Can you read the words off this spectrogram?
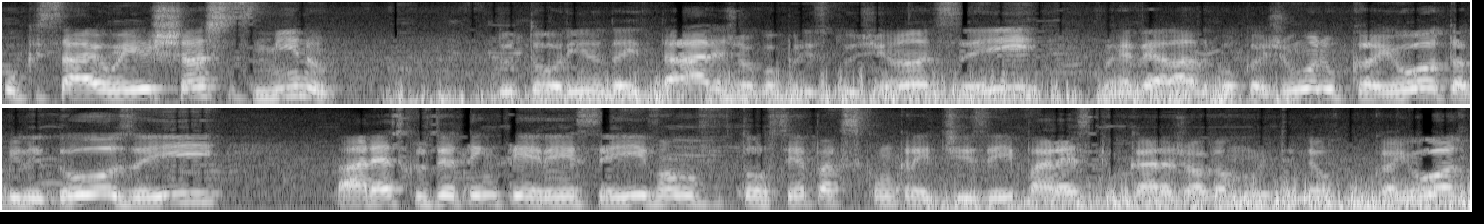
o que saiu aí, Chances Mino, do Torino da Itália, jogou pelo Estudiantes aí, foi revelado Boca Juniors, canhoto, habilidoso aí. Parece que o Cruzeiro tem interesse aí, vamos torcer para que se concretize aí. Parece que o cara joga muito, entendeu? Canhoto.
